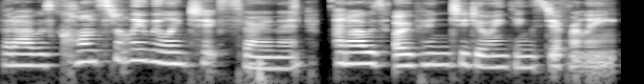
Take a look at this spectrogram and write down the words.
But I was constantly willing to experiment and I was open to doing things differently.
